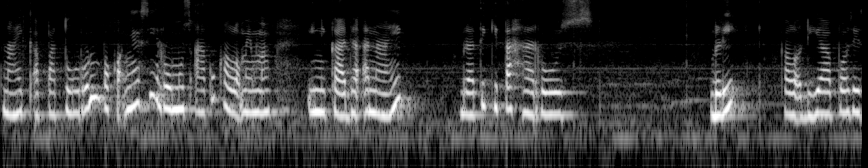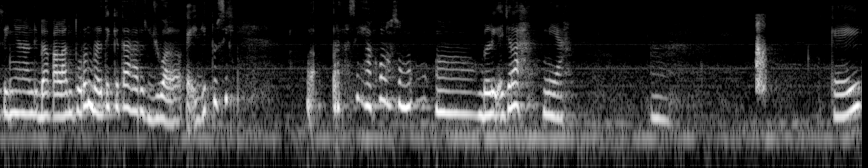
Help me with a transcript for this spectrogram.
naik apa turun. Pokoknya sih rumus aku kalau memang ini keadaan naik berarti kita harus beli kalau dia posisinya nanti bakalan turun berarti kita harus jual. Kayak gitu sih. Nggak pernah sih aku langsung hmm, beli aja lah ini ya. Hmm. oke. Okay.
